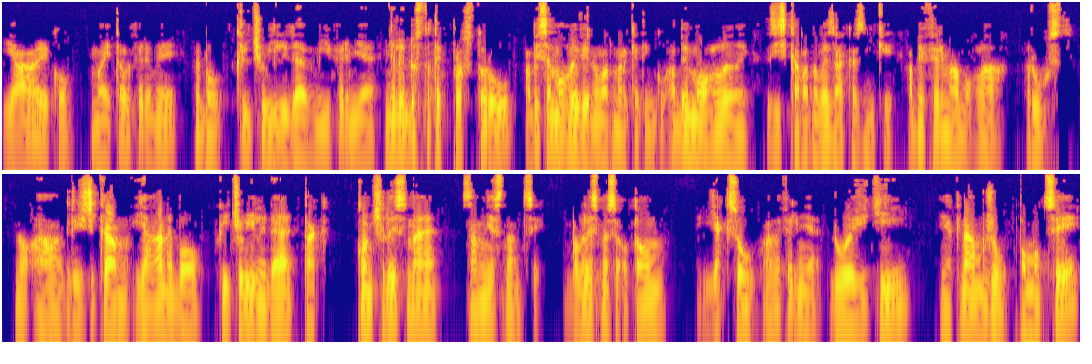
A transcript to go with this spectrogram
já jako majitel firmy nebo klíčoví lidé v mé firmě měli dostatek prostoru, aby se mohli věnovat marketingu, aby mohli získávat nové zákazníky, aby firma mohla růst. No a když říkám já nebo klíčoví lidé, tak končili jsme zaměstnanci. Bavili jsme se o tom, jak jsou ve firmě důležití, jak nám můžou pomoci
